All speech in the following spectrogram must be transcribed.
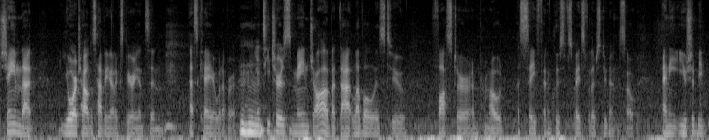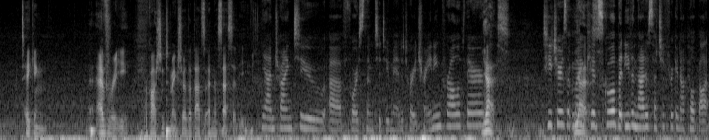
shame that your child is having that experience in SK or whatever. Mhm. A teacher's main job at that level is to foster and promote a safe and inclusive space for their students. So, any you should be taking every precaution to make sure that that's a necessity. yeah, I'm trying to uh, force them to do mandatory training for all of their Yes. teachers at my Yes. kids' school, but even that is such a freaking uphill ba-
